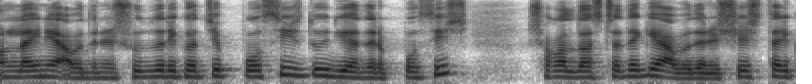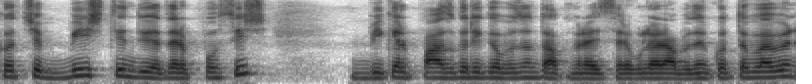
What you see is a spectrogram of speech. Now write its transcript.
অনলাইনে আবেদনের শুরু তারিখ হচ্ছে পঁচিশ দুই দুই হাজার পঁচিশ। সকাল দশটা থেকে আবেদনের শেষ তারিখ হচ্ছে বিশ তিন দুই হাজার পঁচিশ। বিকেল পাঁচ ঘটিকা পর্যন্ত আপনারা এই সার্কুলার আবেদন করতে পারবেন।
